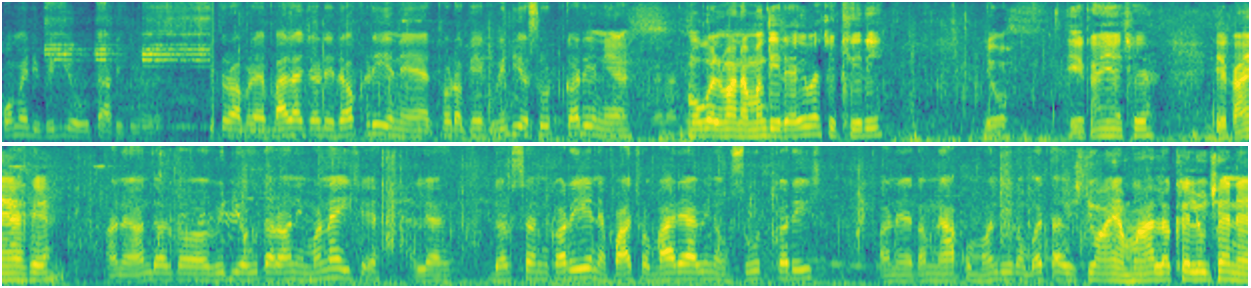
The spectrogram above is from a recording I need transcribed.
કોમેડી વીડિયો ઉતારી દીધો મિત્રો, આપણે બાલાચડી રખડી અને થોડોક એક વીડિયો શૂટ કરીને મોગલમાના મંદિરે આવ્યા છે ખીરી. જો, એક અહીંયા છે, એક અહીંયા છે. અને અંદર તો વીડિયો ઉતારવાની મનાઈ છે, એટલે દર્શન કરીને પાછો બહાર આવીને હું શૂટ કરીશ અને તમને આખું મંદિરનું બતાવીશ. જો, અહીંયા માં લખેલું છે ને,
